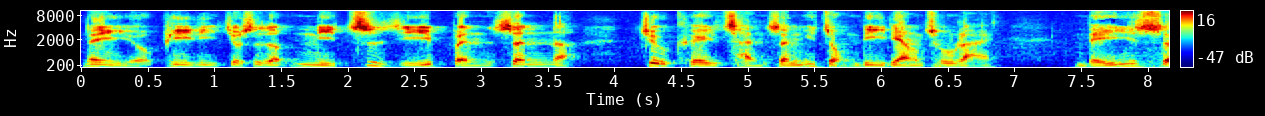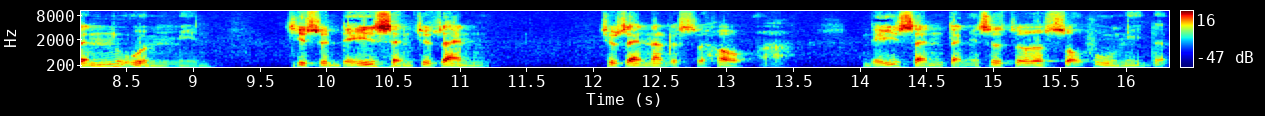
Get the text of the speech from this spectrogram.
内有霹雳，就是说你自己本身呢，就可以产生一种力量出来。雷神稳名，其实雷神就在就在那个时候啊，雷神等于是说守护你的。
